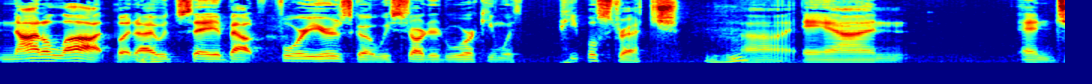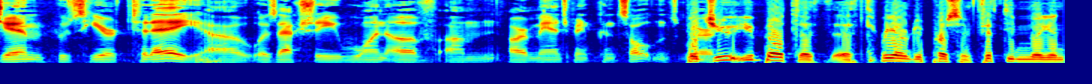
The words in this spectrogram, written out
Not a lot, but Mm-hmm. I would say about four years ago we started working with People Stretch, Mhm. uh, and and Jim, who's here today, Mm-hmm. uh, was actually one of um, our management consultants. But you, you built a, a 300 person, $50 million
